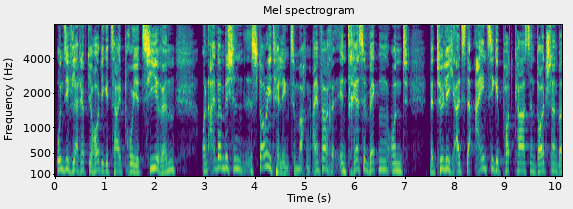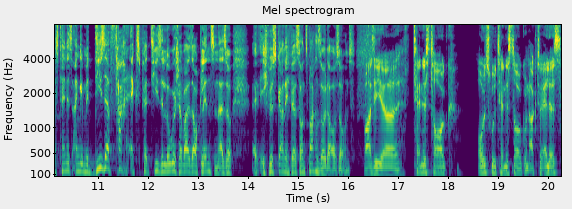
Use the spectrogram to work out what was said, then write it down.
und sie vielleicht auf die heutige Zeit projizieren und einfach ein bisschen Storytelling zu machen, einfach Interesse wecken und natürlich als der einzige Podcast in Deutschland, was Tennis angeht, mit dieser Fachexpertise logischerweise auch glänzen. Also äh, ich wüsste gar nicht, wer es sonst machen sollte außer uns. Quasi äh, Tennis Talk Oldschool Tennis Talk und Aktuelles.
